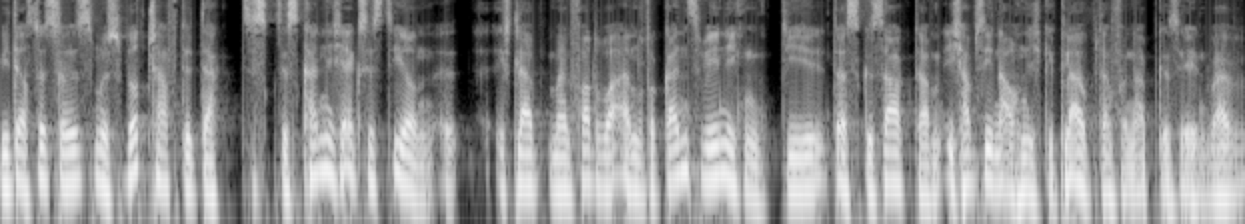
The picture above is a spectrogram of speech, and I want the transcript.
wie der Sozialismus wirtschaftet, das, das kann nicht existieren. Ich glaube, mein Vater war einer der ganz wenigen, die das gesagt haben. Ich habe es ihnen auch nicht geglaubt, davon abgesehen, weil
